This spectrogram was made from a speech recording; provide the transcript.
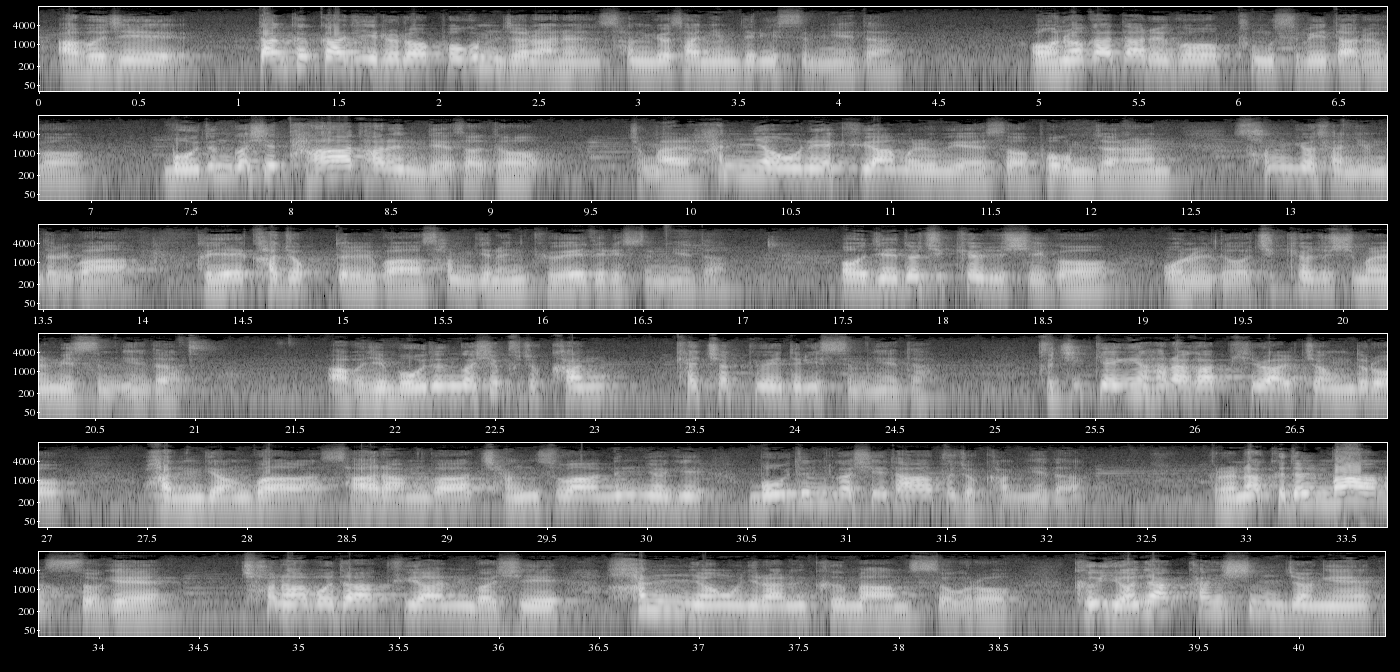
아버지 땅끝까지 이르러 복음 전하는 선교사님들이 있습니다. 언어가 다르고 풍습이 다르고 모든 것이 다 다른 데서도 정말 한 영혼의 귀함을 위해서 복음 전하는 선교사님들과 그의 가족들과 섬기는 교회들이 있습니다. 어제도 지켜주시고 오늘도 지켜주심을 믿습니다. 아버지 모든 것이 부족한 개척교회들이 있습니다. 부직갱이 하나가 필요할 정도로 환경과 사람과 장수와 능력이 모든 것이 다 부족합니다. 그러나 그들 마음 속에 천하보다 귀한 것이 한 영혼이라는 그 마음 속으로 그 연약한 심정에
